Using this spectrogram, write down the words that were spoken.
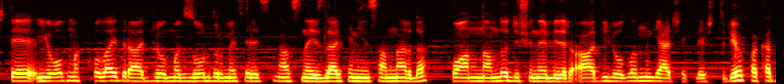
işte iyi olmak kolaydır, adil olmak zordur meselesini aslında izlerken insanlar da bu anlamda düşünebilir. Adil olanı gerçekleştiriyor fakat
